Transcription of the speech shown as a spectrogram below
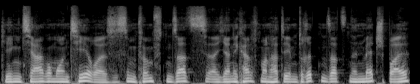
gegen Thiago Montero. Es ist im fünften Satz. Äh, Yannick Hanfmann hatte im dritten Satz einen Matchball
